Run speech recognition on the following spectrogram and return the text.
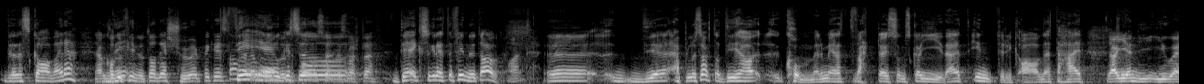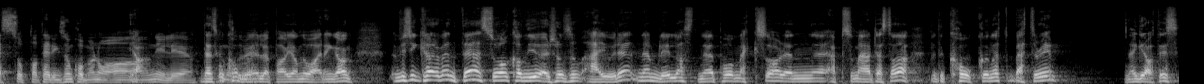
det, det skal være? Ja, kan det- du finne ut av det sjøl, det det er ikke så greit å finne ut av. Eh, det Apple har sagt at de har, kommer med et verktøy som skal gi deg et inntrykk av dette her. Ja, I en ny IOS-oppdatering som kommer nå Ja, nylig. Den skal komme i løpet av januar en gang. Men hvis du ikke klarer å vente, så kan du gjøre sånn som jeg gjorde. Nemlig laste ned på Mac, så har du en app som jeg har testa, som heter Coconut Battery. Den er gratis.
